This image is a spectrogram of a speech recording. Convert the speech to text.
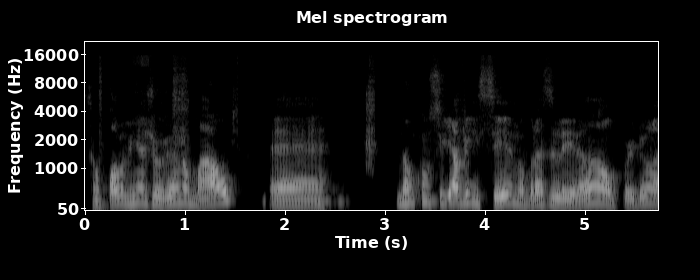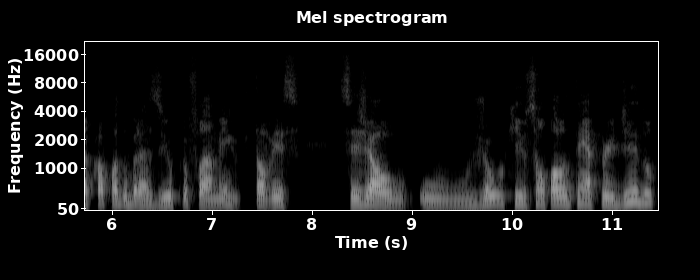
São Paulo vinha jogando mal, é, não conseguia vencer no Brasileirão, perdeu na Copa do Brasil para o Flamengo, que talvez seja o, o, jogo que o São Paulo tenha perdido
